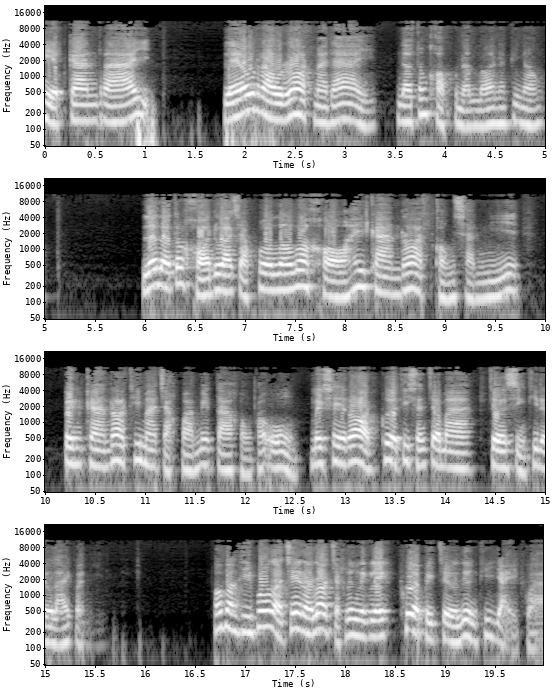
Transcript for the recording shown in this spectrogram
เหตุการณ์ร้าย แล้วเรารอดมาได้ เราต้องขอบคุณอัลลอฮ์นะพี่น้อง แล้วเราต้องขอดูอาจากพวกเราว่าขอให้การรอดของฉันนี้ เป็นการรอดที่มาจากความเมตตาของพระองค์ ไม่ใช่รอดเพื่อที่ฉันจะมาเจอสิ่งที่เลวร้ายกว่านี้ เพราะบางทีพวกเราเช่เรารอดจากเรื่องเล็ก ๆ เพื่อไปเจอเรื่องที่ใหญ่กว่า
